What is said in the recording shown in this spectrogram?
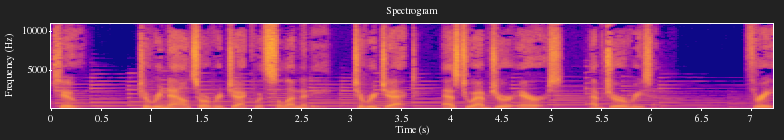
2. To renounce or reject with solemnity, to reject, as to abjure errors, abjure reason. 3.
